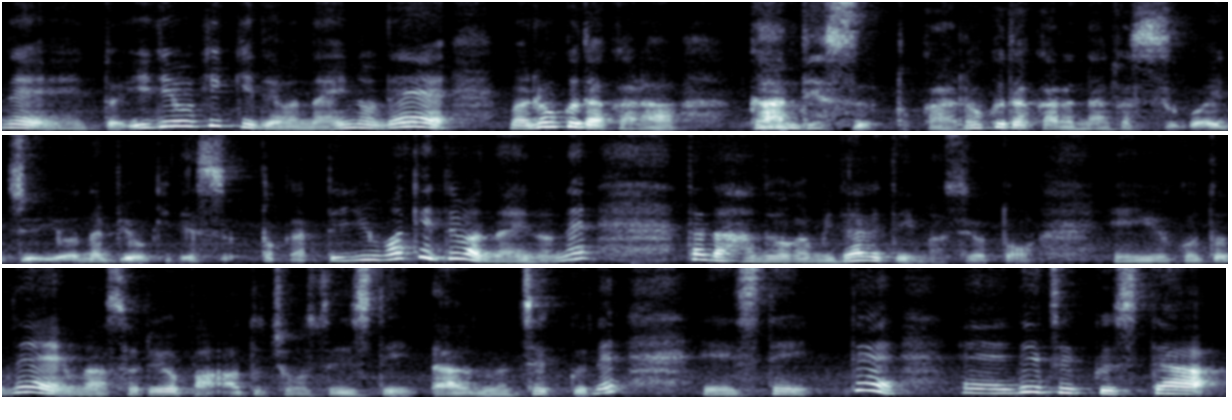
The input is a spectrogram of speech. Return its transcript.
で、えーと、医療機器ではないので、まあ、6だからがんですとか6だからなんかすごい重要な病気ですとかっていうわけではないのねただ波動が乱れていますよということで、まあ、それをパーッと調整してあチェックね、え、していって、え、でチェックした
